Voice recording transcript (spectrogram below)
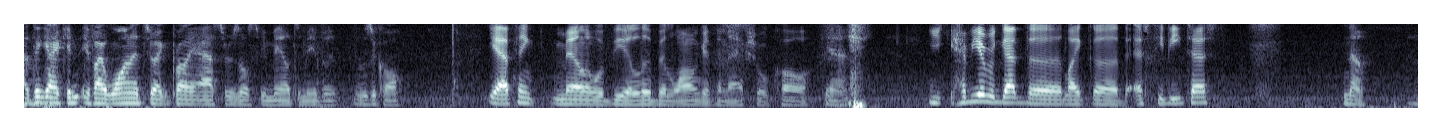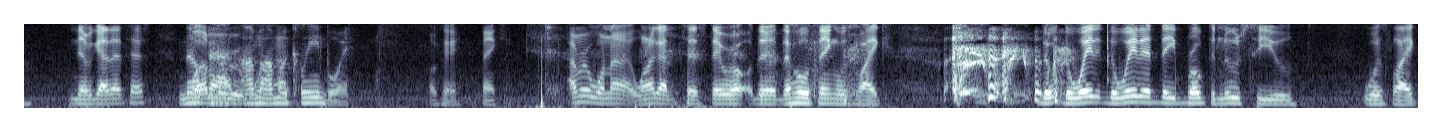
I think I can, if I wanted to, I could probably ask the results to be mailed to me, but it was a call. Yeah, I think mailing would be a little bit longer than actual call. Yeah. You, have you ever got the like uh, the STD test? No. Never got that test? No, Well, I Pat. remember I'm, when I'm I- a clean boy. Okay, thank you. I remember when I when I got the test, they were the the whole thing was like the the way the way that they broke the news to you was like,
